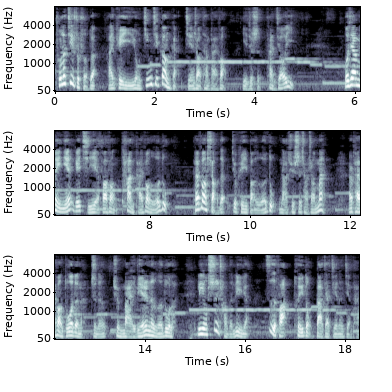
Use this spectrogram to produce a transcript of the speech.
除了技术手段，还可以用经济杠杆减少碳排放，也就是碳交易。国家每年给企业发放碳排放额度，排放少的就可以把额度拿去市场上卖，而排放多的呢，只能去买别人的额度了。利用市场的力量，自发推动大家节能减排。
